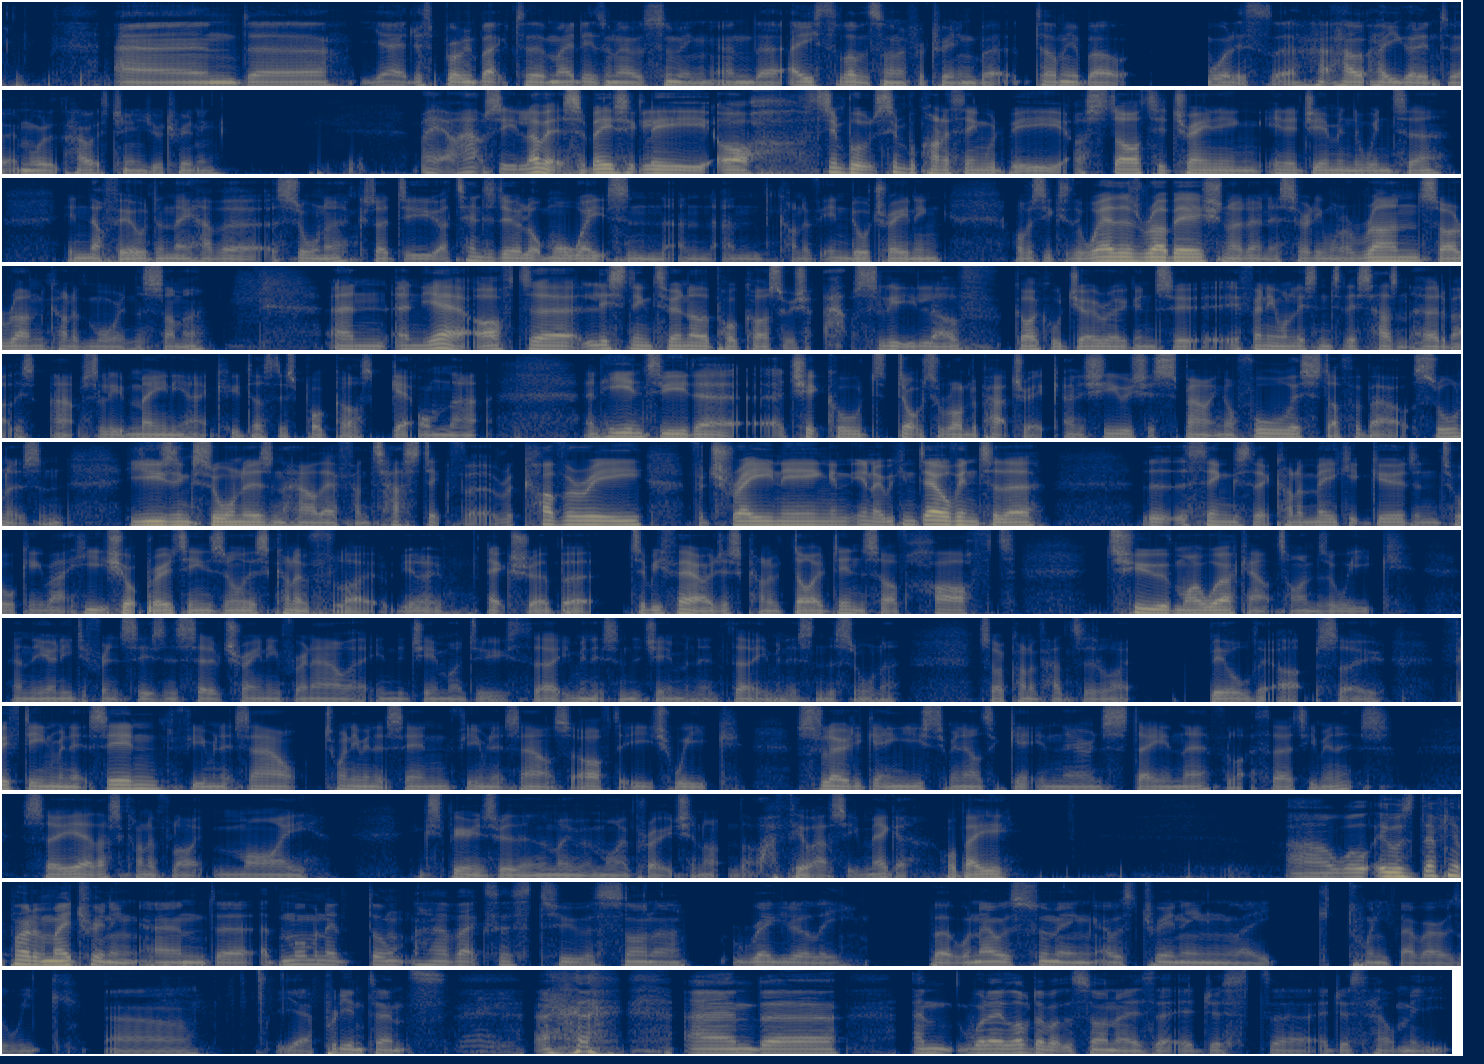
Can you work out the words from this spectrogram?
And uh, yeah, it just brought me back to my days when I was swimming, and uh, I used to love the sauna for training. But tell me about what is uh, how how you got into it and what how it's changed your training. Mate, I absolutely love it. So basically, oh, simple, simple kind of thing would be I started training in a gym in the winter in Nuffield, and they have a, a sauna because I do. I tend to do a lot more weights and and and kind of indoor training, obviously because the weather's rubbish and I don't necessarily want to run, so I run kind of more in the summer. And and yeah, after listening to another podcast which I absolutely love, guy called Joe Rogan. So if anyone listening to this hasn't heard about this absolute maniac who does this podcast, get on that. And he interviewed a, a chick called Dr. Rhonda Patrick, and she was just spouting off all this stuff about saunas and using saunas and how they're fantastic for recovery, for training, and you know we can delve into the the, the things that kind of make it good and talking about heat shock proteins and all this kind of like you know extra but to be fair i just kind of dived in so i've halved two of my workout times a week and the only difference is instead of training for an hour in the gym i do 30 minutes in the gym and then 30 minutes in the sauna so i kind of had to like build it up so 15 minutes in a few minutes out 20 minutes in a few minutes out so after each week slowly getting used to being able to get in there and stay in there for like 30 minutes so yeah, that's kind of like my experience with it at the moment, my approach, and I, I feel absolutely mega. What about you? Uh, well, it was definitely a part of my training, and uh, at the moment I don't have access to a sauna regularly. But when I was swimming, I was training like 25 hours a week. Uh, yeah, pretty intense. and uh, and what I loved about the sauna is that it just uh, it just helped me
